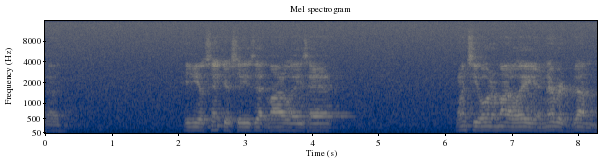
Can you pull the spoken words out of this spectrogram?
the idiosyncrasies that Model A's have. Once you own a Model A, you're never done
